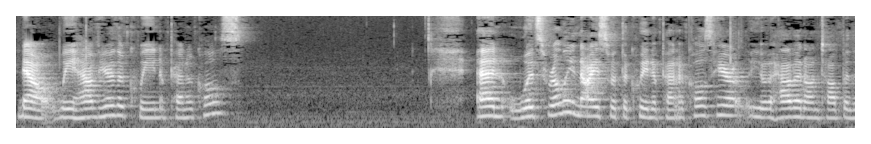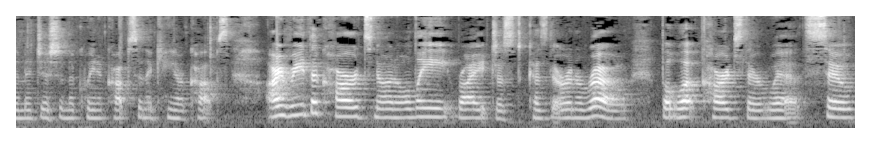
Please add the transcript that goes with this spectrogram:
Now, we have here the Queen of Pentacles. And what's really nice with the Queen of Pentacles here, you have it on top of the Magician, the Queen of Cups, and the King of Cups. I read the cards not only, right, just because they're in a row, but what cards they're with. So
